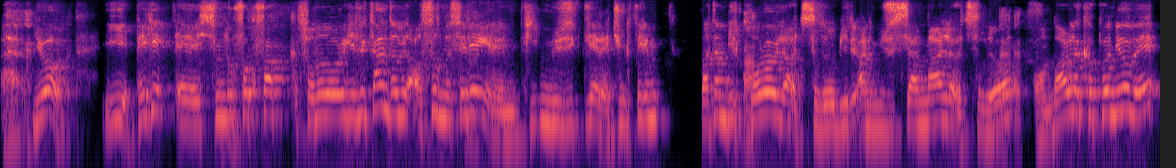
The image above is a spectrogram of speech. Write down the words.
Yok, iyi. Peki e, şimdi ufak ufak sona doğru gelirken tabii asıl meseleye gelelim. Film, müziklere. Çünkü film zaten bir koroyla açılıyor, bir hani müzisyenlerle açılıyor. Evet. Onlarla kapanıyor ve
